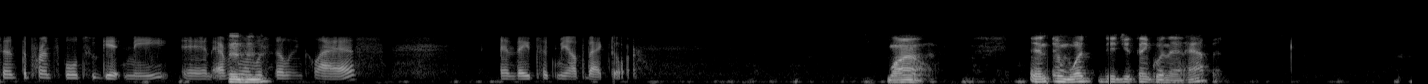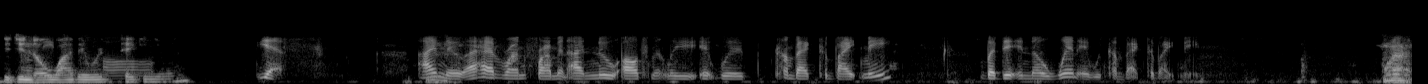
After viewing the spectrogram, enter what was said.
sent the principal to get me, and everyone was Mhm. still in class, and they took me out the back door. Wow. And and what did you think when that happened? Did you know why they were taking you in? Yes. I Hmm. knew. I had run from it. I knew ultimately it would come back to bite me, but didn't know when it would come back to bite me. Wow.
